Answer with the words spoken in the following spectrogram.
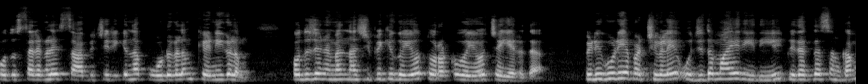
പൊതുസ്ഥലങ്ങളിൽ സ്ഥാപിച്ചിരിക്കുന്ന കൂടുകളും കെണികളും പൊതുജനങ്ങൾ നശിപ്പിക്കുകയോ തുറക്കുകയോ ചെയ്യരുത്. പിടികൂടിയ പക്ഷികളെ ഉചിതമായ രീതിയിൽ വിദഗ്ധ സംഘം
